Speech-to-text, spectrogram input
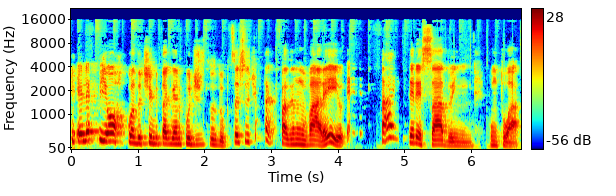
ele, é pior quando o time tá ganhando por dígitos duplos. Se o time tá fazendo um vareio, ele tá interessado em pontuar.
